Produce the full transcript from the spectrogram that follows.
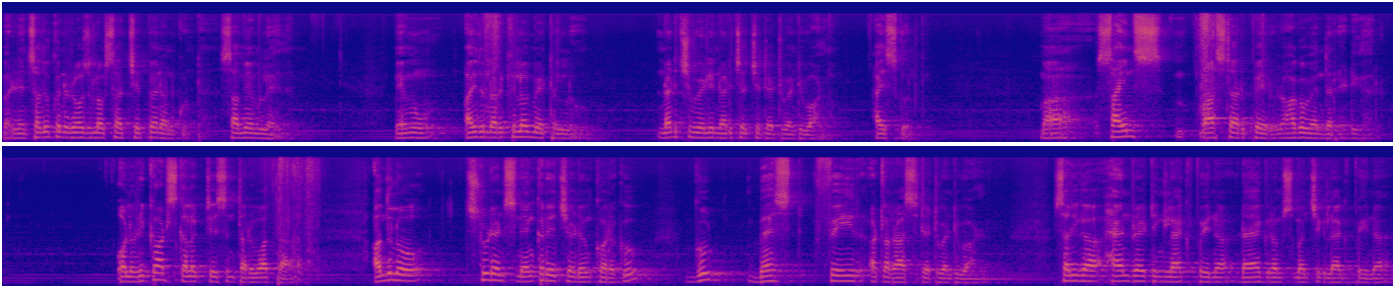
మరి నేను చదువుకునే రోజుల్లో ఒకసారి చెప్పాను అనుకుంటా. సమయం లేదు. మేము ఐదున్నర కిలోమీటర్లు నడిచి వెళ్ళి నడిచి వచ్చేటటువంటి వాళ్ళం హై స్కూల్కి. మా సైన్స్ మాస్టర్ పేరు రాఘవేందర్ రెడ్డి గారు. వాళ్ళు రికార్డ్స్ కలెక్ట్ చేసిన తర్వాత అందులో స్టూడెంట్స్ని ఎంకరేజ్ చేయడం కొరకు గుడ్ బెస్ట్ ఫెయిర్ అట్లా రాసేటటువంటి వాళ్ళు. సరిగా హ్యాండ్ రైటింగ్ లేకపోయినా డయాగ్రామ్స్ మంచిగా లేకపోయినా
